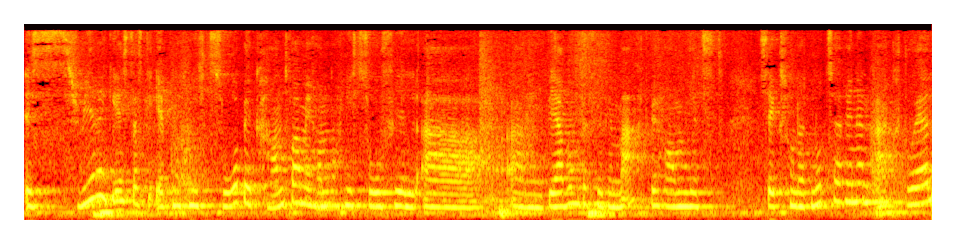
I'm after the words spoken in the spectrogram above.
Es schwierig ist, dass die App noch nicht so bekannt war. Wir haben noch nicht so viel äh, ähm, Werbung dafür gemacht. Wir haben jetzt 600 Nutzerinnen aktuell.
